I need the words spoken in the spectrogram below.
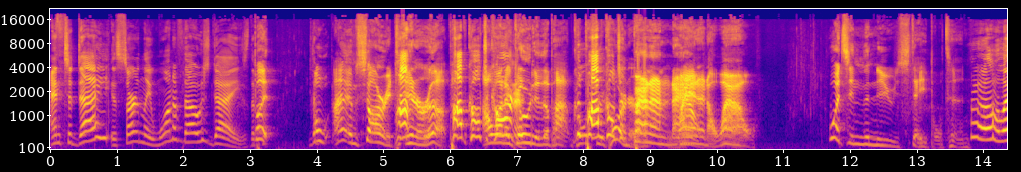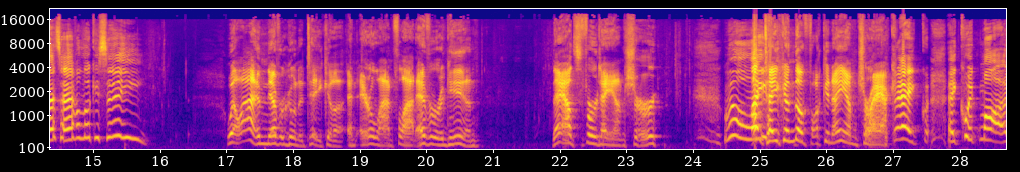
And today is certainly one of those days. The but oh, I am sorry to Pop- interrupt. pop culture I want to go to the pop culture pop culture corner. banana now. Wow. What's in the news, Stapleton? Oh, let's have a looky see. Well, I am never going to take a, an airline flight ever again. That's for damn sure. Little I'm taking the fucking Amtrak. hey, qu- hey, quick, ma,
